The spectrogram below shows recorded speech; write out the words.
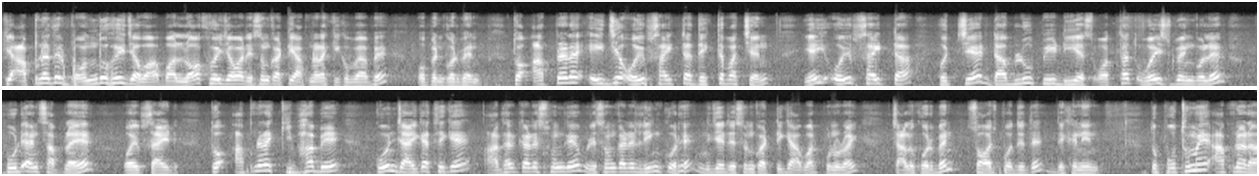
কি আপনাদের বন্ধ হয়ে যাওয়া বা লক হয়ে যাওয়া রেশন কার্ডটি আপনারা কীভাবে ওপেন করবেন? তো আপনারা এই যে ওয়েবসাইটটা দেখতে পাচ্ছেন, এই ওয়েবসাইটটা হচ্ছে ডাব্লুপিডিএস অর্থাৎ ওয়েস্ট বেঙ্গলের ফুড অ্যান্ড সাপ্লাইয়ের ওয়েবসাইট তো আপনারা কীভাবে, কোন জায়গা থেকে আধার কার্ডের সঙ্গে রেশন কার্ডের লিঙ্ক করে নিজের রেশন কার্ডটিকে আবার পুনরায় চালু করবেন, সহজ পদ্ধতিতে দেখে নিন। তো প্রথমে আপনারা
